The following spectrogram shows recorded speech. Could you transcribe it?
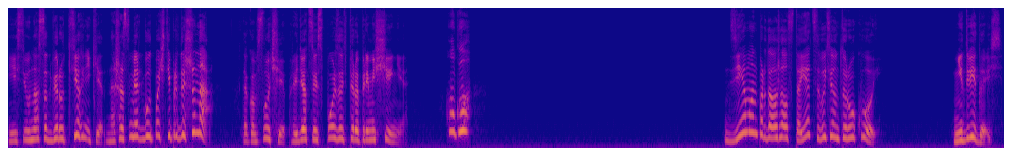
если у нас отберут техники, наша смерть будет почти предрешена. В таком случае придется использовать переперемещение. Ого! Демон продолжал стоять с вытянутой рукой, не двигаясь.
